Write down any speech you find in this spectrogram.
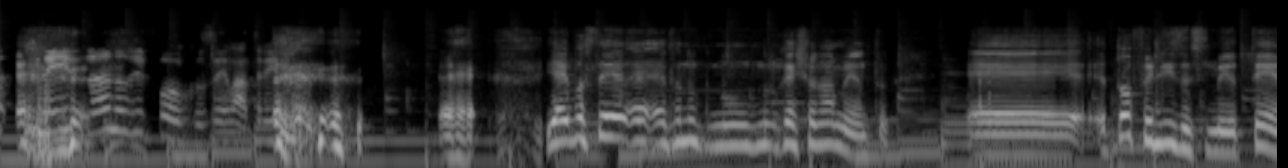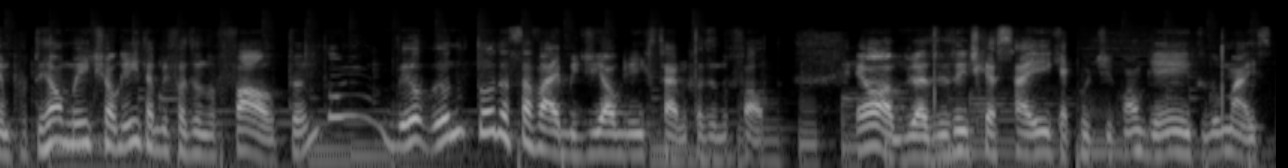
três anos e pouco, sei lá, três anos. E aí você é, entra no questionamento. É, eu tô feliz nesse meio tempo? Realmente alguém tá me fazendo falta? Então, eu, eu não tô nessa vibe de alguém estar me fazendo falta. É óbvio, às vezes a gente quer sair, quer curtir com alguém e tudo mais.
